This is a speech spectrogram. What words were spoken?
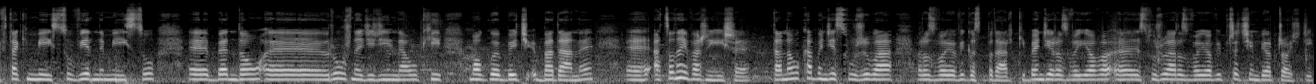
w takim miejscu, w jednym miejscu e, będą e, różne dziedziny nauki mogły być badane, E, a co najważniejsze, ta nauka będzie służyła rozwojowi gospodarki, będzie rozwojowa, e, służyła rozwojowi przedsiębiorczości.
